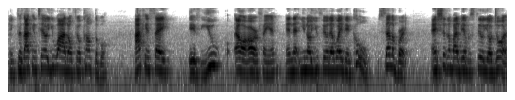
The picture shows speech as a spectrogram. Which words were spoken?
Because I can tell you why I don't feel comfortable. I can say if you are, a fan and that you know you feel that way, then cool, celebrate, and should nobody be able to steal your joy.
